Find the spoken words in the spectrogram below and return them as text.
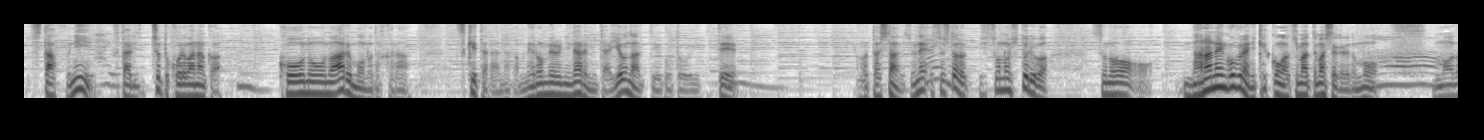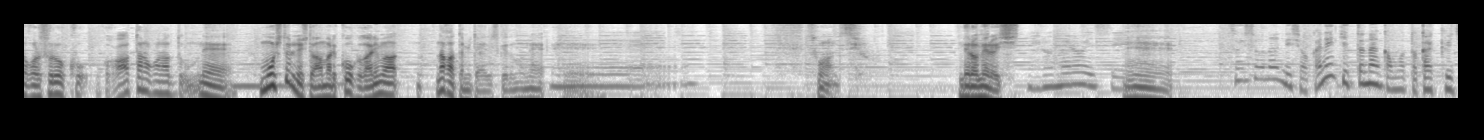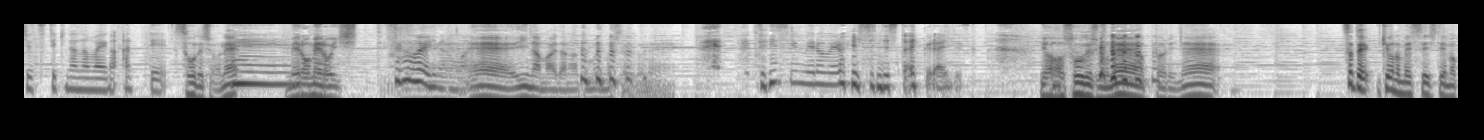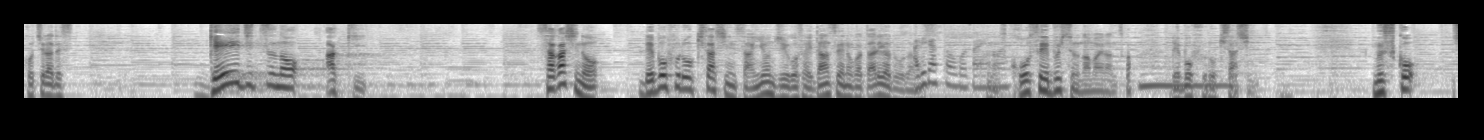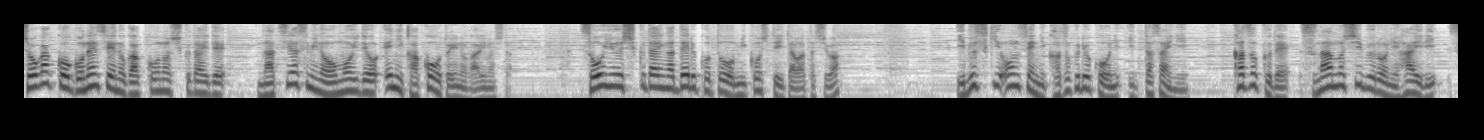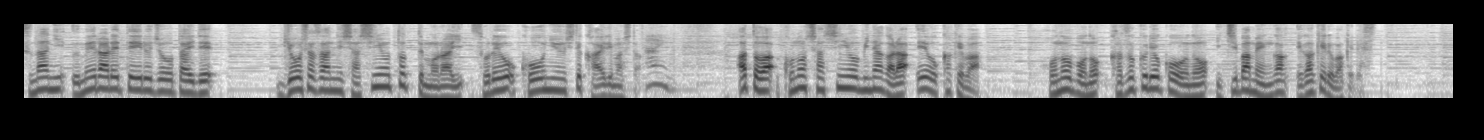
スタッフに2人、ちょっとこれはなんかうん。効能のあるものだからつけたらなんかメロメロになるみたいよなんていうことを言って渡したんですよね、はい。そしたらその1人はその7年後ぐらいに結婚が決まってましたけれどもまあだからそれは効果があったのかなとね、もう1人の人はあまり効果がありまなかったみたいですけどもね、えへー。そうなんですよ。メロメロ石、ーメロメロ石、え通称なんでしょうかね。きっとなんかもっと学術的な名前があって。ーそうでしょうね。ね、メロメロ石っていうね。すごい名前。ええいい名前だなと思いましたけどね。全身メロメロ石にしたいくらいですか。いやーそうでしょうね。やっぱりね。さて今日のメッセージテーマはこちらです。芸術の秋。佐賀市のレボフロキサシンさん45歳男性の方ありがとうございます。ありがとうございます。抗生物質の名前なんですか？うん。レボフロキサシン息子小学校5年生の学校の宿題で夏休みの思い出を絵に描こうというのがありました。そういう宿題が出ることを見越していた私は指宿温泉に家族旅行に行った際に家族で砂蒸し風呂に入り砂に埋められている状態で業者さんに写真を撮ってもらいそれを購入して帰りました。はい。あとはこの写真を見ながら絵を描けばほのぼの家族旅行の一場面が描けるわけです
